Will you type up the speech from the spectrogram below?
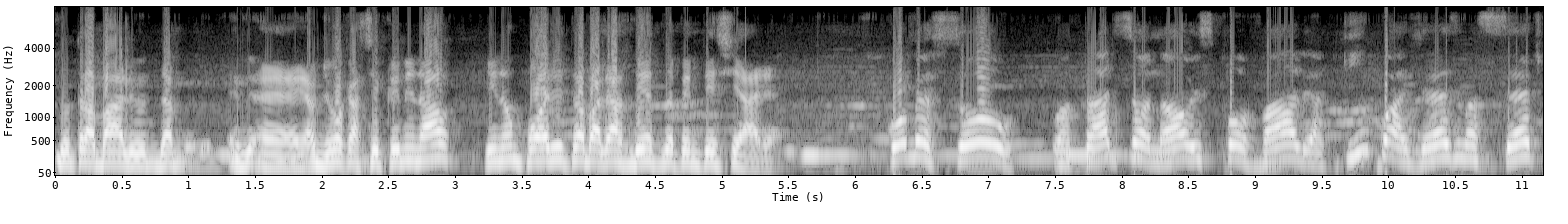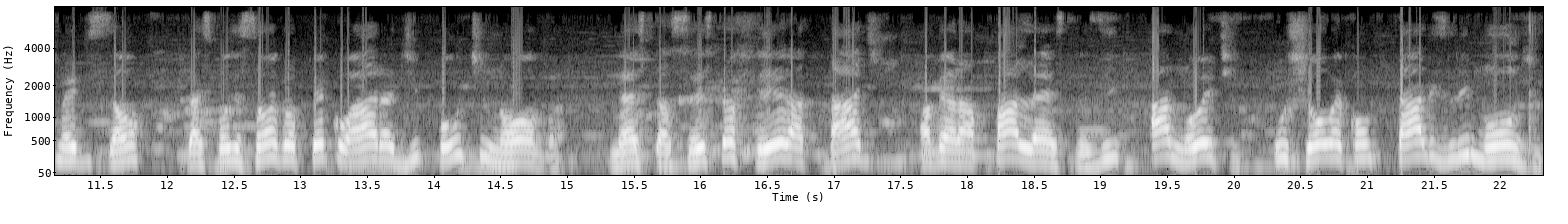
do trabalho da é, advocacia criminal e não pode trabalhar dentro da penitenciária. Começou a tradicional Expo Vale, a 57ª edição da Exposição Agropecuária de Ponte Nova. Nesta sexta-feira à tarde haverá palestras e à noite o show é com Thales Limonge.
